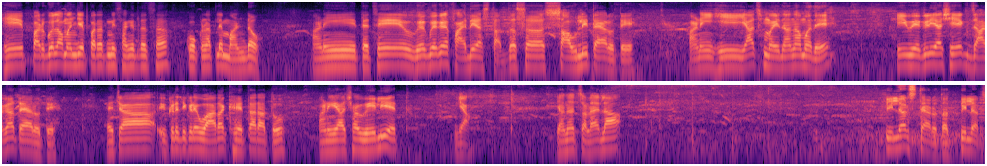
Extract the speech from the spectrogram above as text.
हे परगोला म्हणजे परत मी सांगितलं तसं कोकणातले मांडव. आणि त्याचे वेगवेगळे फायदे असतात. जसं सावली तयार होते. आणि ही याच मैदानामध्ये ही वेगळी अशी एक जागा तयार होते. ह्याच्या इकडे तिकडे वारा खेळता राहतो. आणि या अशा वेली आहेत. या. यांना चढायला पिलर्स तयार होतात पिलर्स.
